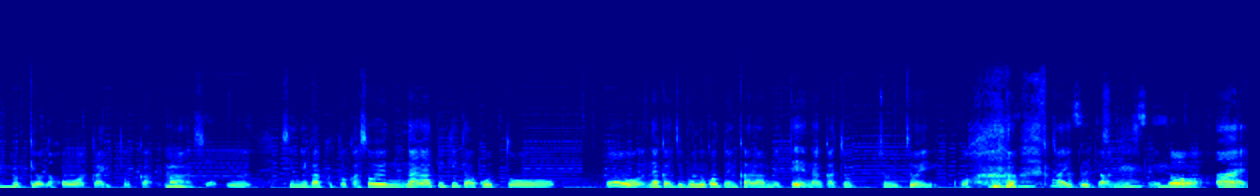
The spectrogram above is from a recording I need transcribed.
うん。仏教の法話会とか、うん。まあそういう心理学とかそういう習ってきたことをなんか自分のことに絡めてなんかちょちょいちょいこう 書いてたんですけど、はい。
